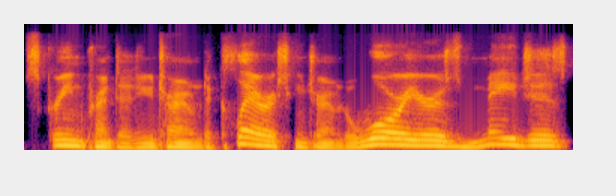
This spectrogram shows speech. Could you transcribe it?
screen printed. You can turn them to clerics, you can turn them to warriors, mages,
